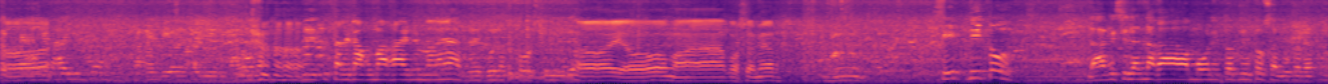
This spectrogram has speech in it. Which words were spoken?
otso. Ah. Tayo dyan. Dito talaga kumakain ng mga yan. Regular customer yan. Ay, oo, mga customer. Safe dito. Lagi silang naka-monitor dito sa lugar na to.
